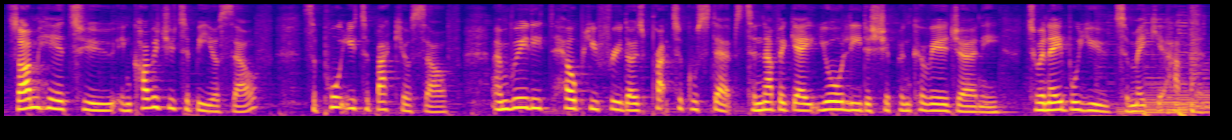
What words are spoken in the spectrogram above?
So I'm here to encourage you to be yourself, support you to back yourself, and really help you through those practical steps to navigate your leadership and career journey to enable you to make it happen.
